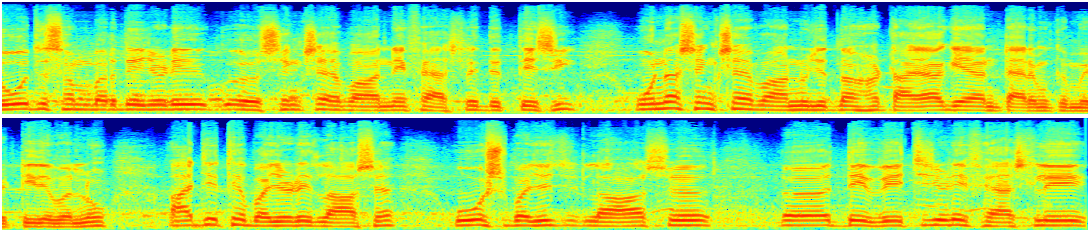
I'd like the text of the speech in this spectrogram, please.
2 ਦਸੰਬਰ ਦੇ ਜਿਹੜੇ ਸਿੰਘ ਸਹਿਬਾਨ ਨੇ ਫੈਸਲੇ ਦਿੱਤੇ ਸੀ ਉਹਨਾਂ ਸਿੰਘ ਸਹਿਬਾਨ ਨੂੰ ਜਿੱਦਾਂ ਹਟਾਇਆ ਗਿਆ ਇੰਟਰਮ ਕਮੇਟੀ ਦੇ ਵੱਲੋਂ। ਅੱਜ ਇੱਥੇ ਬਜਟ ਇਜਲਾਸ ਹੈ। ਉਸ ਬਜਟ ਇਜਲਾਸ ਦੇ ਵਿੱਚ ਜਿਹੜੇ ਫੈਸਲੇ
